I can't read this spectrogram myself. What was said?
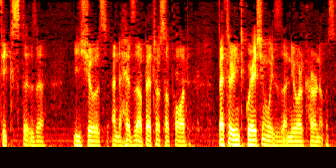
fixed the issues and has a better support, better integration with the newer kernels.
